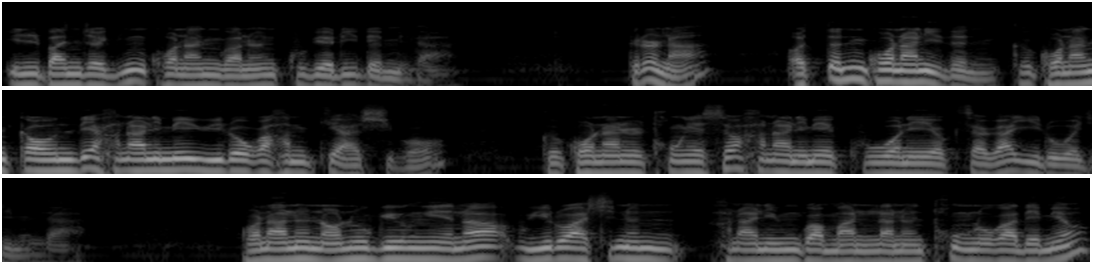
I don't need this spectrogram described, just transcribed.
일반적인 고난과는 구별이 됩니다. 그러나 어떤 고난이든 그 고난 가운데 하나님의 위로가 함께 하시고 그 고난을 통해서 하나님의 구원의 역사가 이루어집니다. 고난은 어느 경우에나 위로하시는 하나님과 만나는 통로가 되며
